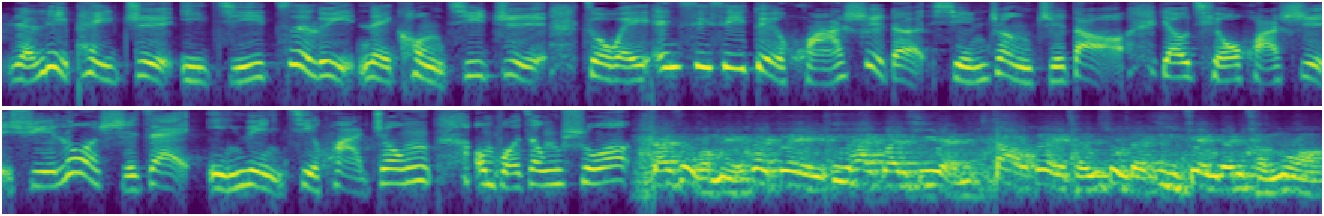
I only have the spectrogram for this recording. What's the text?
人力配置以及自律内控机制，作为 NCC 对华氏的行政指导，要求华氏需落实在营运计划中。翁博宗说：“但是我们也会对利害关系人到会陈述的意见跟承诺，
